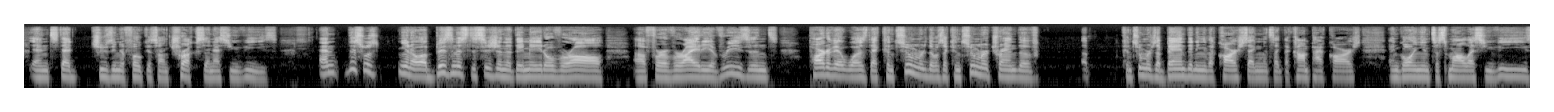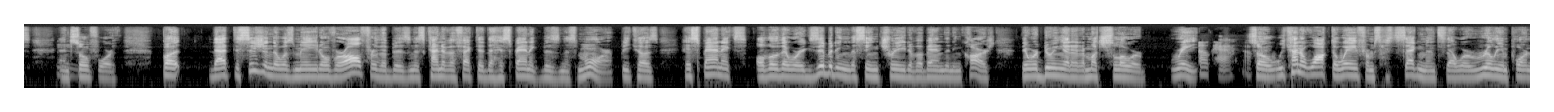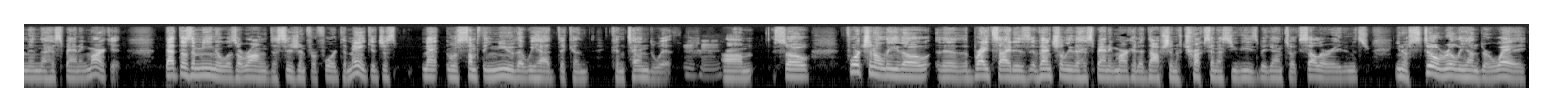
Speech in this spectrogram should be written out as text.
instead choosing to focus on trucks and SUVs. And this was, you know, a business decision that they made overall uh, for a variety of reasons. Part of it was that consumer there was a consumer trend of uh, consumers abandoning the car segments like the compact cars and going into small SUVs and mm. so forth. But that decision that was made overall for the business kind of affected the Hispanic business more because Hispanics, although they were exhibiting the same trait of abandoning cars, they were doing it at a much slower rate. Okay. okay. So we kind of walked away from segments that were really important in the Hispanic market. That doesn't mean it was a wrong decision for Ford to make. It just meant it was something new that we had to con- contend with. Mm-hmm. Um, so Fortunately, though, the, the bright side is eventually the Hispanic market adoption of trucks and SUVs began to accelerate, and it's you know still really underway.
